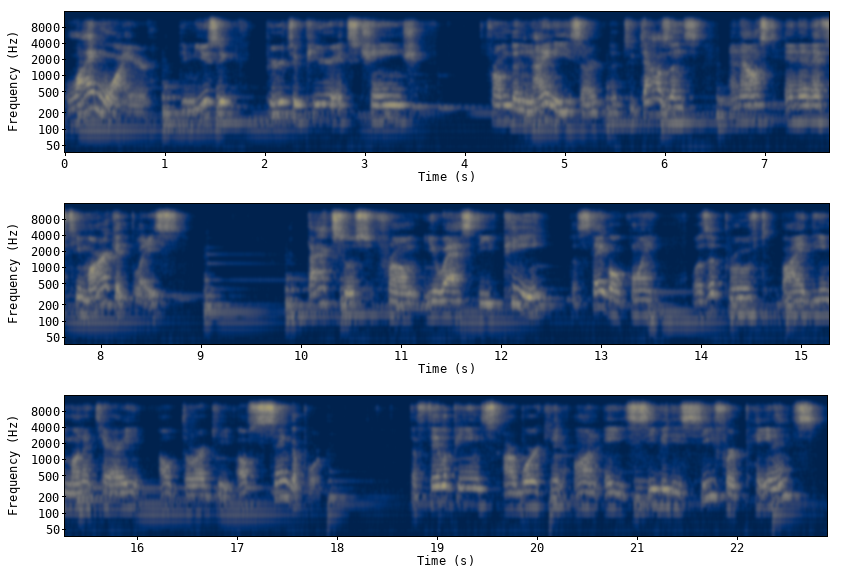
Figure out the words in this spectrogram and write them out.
LimeWire, the music peer to peer exchange from the 90s or the 2000s, announced an NFT marketplace. Paxos from USDP, the stablecoin, was approved by the Monetary Authority of Singapore. The Philippines are working on a CBDC for payments.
